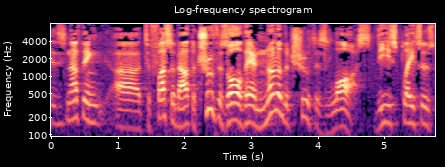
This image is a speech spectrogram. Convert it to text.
it's nothing uh, to fuss about. The truth is all there. None of the truth is lost. These places,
